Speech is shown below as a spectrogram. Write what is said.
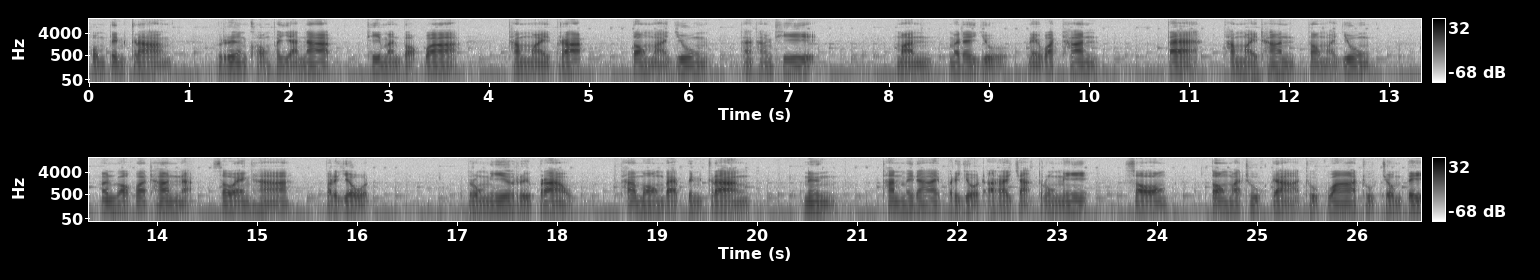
ผมเป็นกลาง เรื่องของพญานาคที่มันบอกว่าทำไมพระต้องมายุ่งทั้งทั้งที่ มันไม่ได้อยู่ในวัดท่าน แต่ทำไมท่านต้องมายุ่ง มันบอกว่าท่านน่ะแสวงหาประโยชน์ ตรงนี้หรือเปล่า ถ้ามองแบบเป็นกลาง 1. ท่านไม่ได้ประโยชน์อะไรจากตรงนี้ 2. ต้องมาถูกด่าถูกว่าถูกโจมตี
